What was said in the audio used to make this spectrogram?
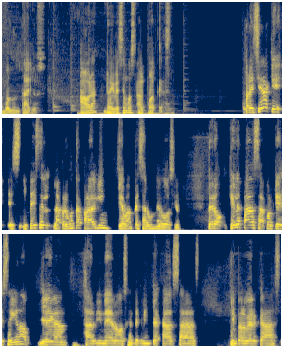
voluntarios. Ahora regresemos al podcast. Pareciera que, te hice la pregunta para alguien que va a empezar un negocio. Pero, ¿qué le pasa? Porque seguido llegan jardineros, gente que limpia casas, limpia albercas,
